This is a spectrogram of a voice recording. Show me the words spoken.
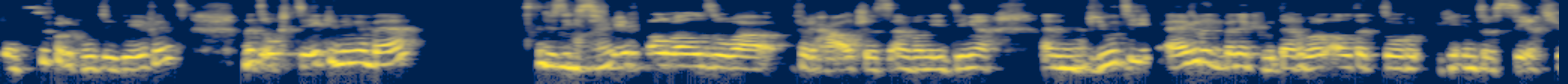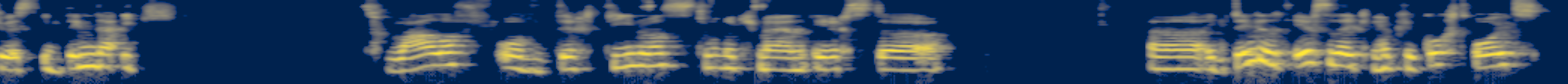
een supergoed idee vind, met ook tekeningen bij. Dus ik schreef al wel zo wat verhaaltjes en van die dingen. En beauty, eigenlijk ben ik daar wel altijd door geïnteresseerd geweest. Ik denk dat ik 12 of 13 was toen ik mijn eerste. Uh, ik denk dat het eerste dat ik heb gekocht ooit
